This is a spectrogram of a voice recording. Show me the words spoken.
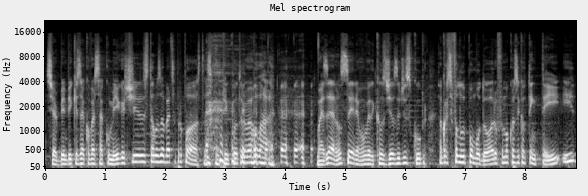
Se o Airbnb quiser conversar comigo, estamos abertos a propostas. Por enquanto não vai rolar. Mas é, não sei, né? Vamos ver daqui uns dias eu descubro. Agora, você falou do Pomodoro, foi uma coisa que eu tentei e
